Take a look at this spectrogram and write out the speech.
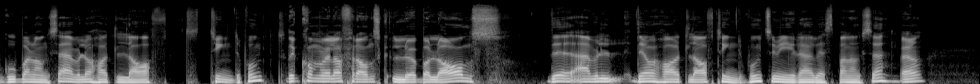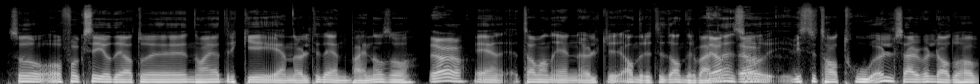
God balanse er vel å ha et lavt tyngdepunkt. Det kommer vel av fransk 'le balance'. Det er vel det å ha et lavt tyngdepunkt som gir deg best balanse. Ja, Så, og folk sier jo det at øh, nå har jeg drukket én øl til det ene beinet, og så ja. ja. en, tar man en øl til det andre til det andre beinet. Ja, Så hvis du tar to øl, så er det vel da du har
